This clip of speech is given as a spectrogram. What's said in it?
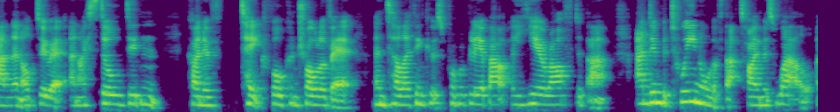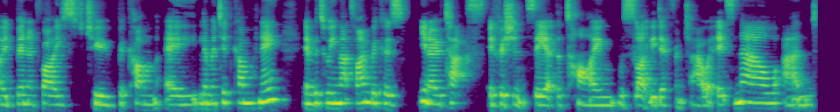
and then I'll do it. And I still didn't kind of take full control of it until I think it was probably about a year after that. And in between all of that time as well, I'd been advised to become a limited company in between that time because, you know, tax efficiency at the time was slightly different to how it is now. And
